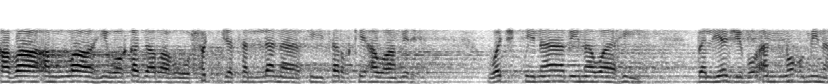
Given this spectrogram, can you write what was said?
قضاء الله وقدره حجة لنا في ترك أوامره واجتناب نواهيه. بل يجب أن نؤمن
